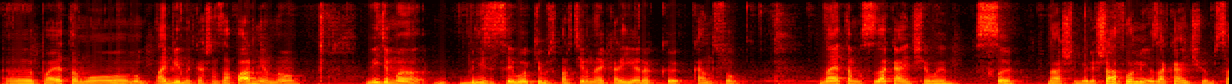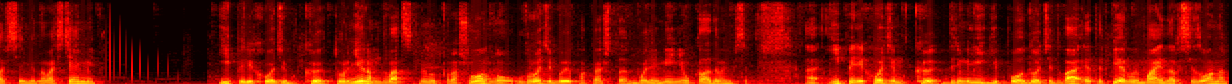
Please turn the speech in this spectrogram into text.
Э, поэтому, ну, обидно, конечно, за парня, но, видимо, близится его киберспортивная карьера к концу. На этом заканчиваем с нашими решафлами, заканчиваем со всеми новостями и переходим к турнирам. 20 минут прошло, ну, вроде бы пока что более-менее укладываемся. А, и переходим к Dream League по Dota 2. Это первый майнер сезона.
